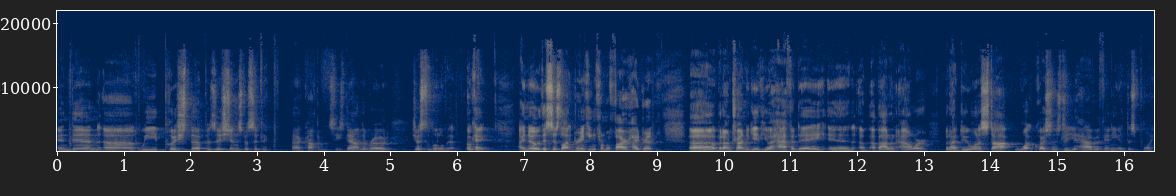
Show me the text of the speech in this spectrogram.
And then uh, we push the position specific uh, competencies down the road just a little bit. Okay, I know this is like drinking from a fire hydrant, but I'm trying to give you a half a day in about an hour but I do want to stop. What questions do you have, if any, at this point?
